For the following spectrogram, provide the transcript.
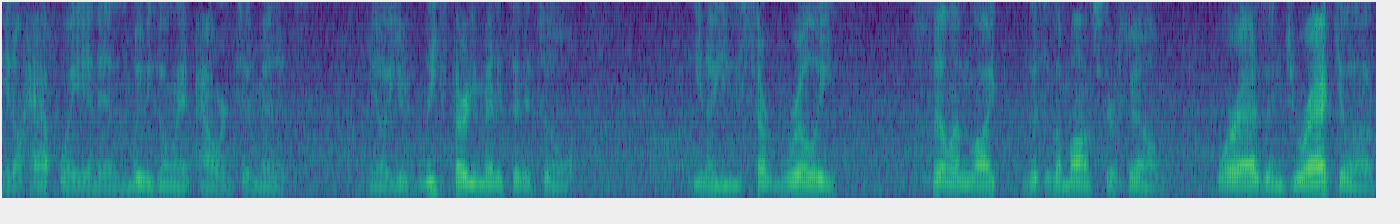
you know halfway in. And the movie's only an hour and ten minutes. You know, you're at least thirty minutes in it till uh, you know you start really feeling like this is a monster film. Whereas in Dracula,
